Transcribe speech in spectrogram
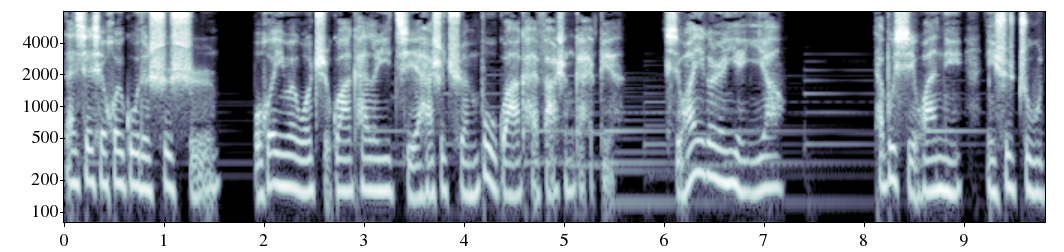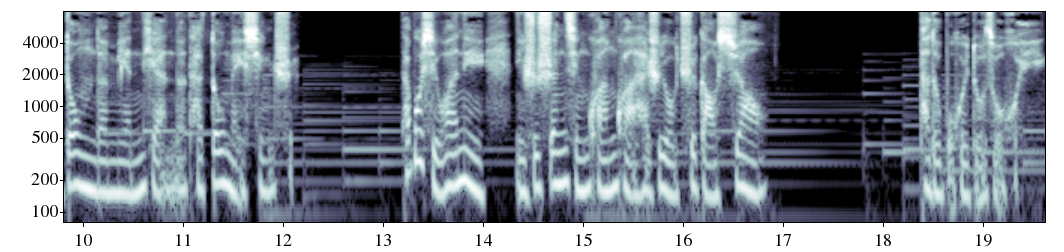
但“谢谢惠顾”的事实不会因为我只刮开了一截，还是全部刮开发生改变。喜欢一个人也一样，他不喜欢你，你是主动的、腼腆的，他都没兴趣；他不喜欢你，你是深情款款还是有趣搞笑，他都不会多做回应。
